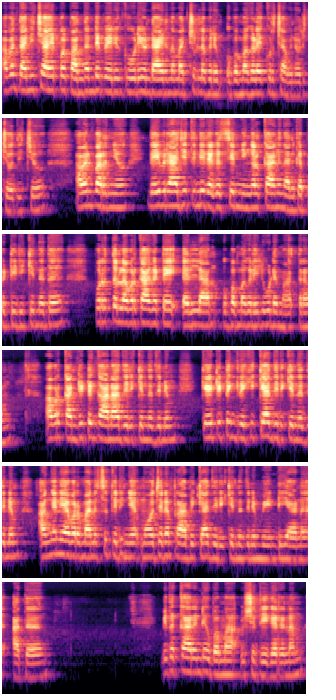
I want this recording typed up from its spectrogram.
അവൻ തനിച്ചായപ്പോൾ പന്ത്രണ്ട് പേരും കൂടെ ഉണ്ടായിരുന്ന മറ്റുള്ളവരും ഉപമകളെക്കുറിച്ച് അവനോട് ചോദിച്ചു. അവൻ പറഞ്ഞു ദൈവരാജ്യത്തിന്റെ രഹസ്യം നിങ്ങൾക്കാണ് നൽകപ്പെട്ടിരിക്കുന്നത്. പുറത്തുള്ളവർക്കാകട്ടെ എല്ലാം ഉപമകളിലൂടെ മാത്രം. അവർ കണ്ടിട്ടും കാണാതിരിക്കുന്നതിനും കേട്ടിട്ടും ഗ്രഹിക്കാതിരിക്കുന്നതിനും അങ്ങനെ അവർ മനസ്സ് തിരിഞ്ഞ് മോചനം പ്രാപിക്കാതിരിക്കുന്നതിനും വേണ്ടിയാണ് അത്. വിധക്കാരന്റെ ഉപമ വിശദീകരണം.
